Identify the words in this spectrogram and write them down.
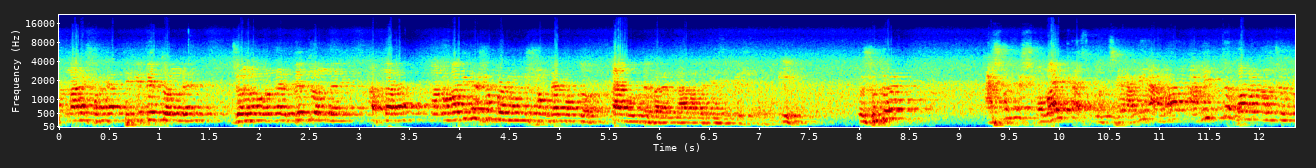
আপনারা সরকার থেকে বেতন নেন জনগণের বেতন নেন আপনারা মানবাধিকার সংগঠনের সংখ্যা কত তা বলতে পারেন না, আমাদেরকে জিজ্ঞেস করেন, কি? তো সুতরাং, আসলে সবাই কাজ করছে, আমি আমার আমিত্ব বানানোর জন্য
